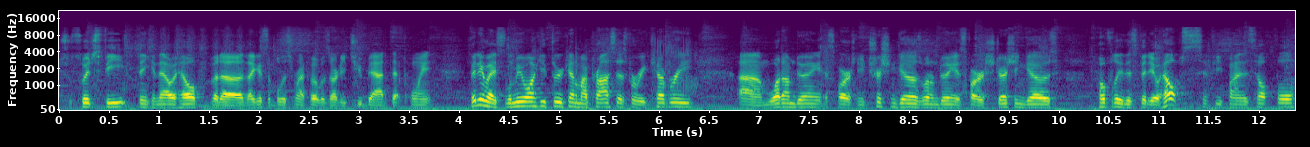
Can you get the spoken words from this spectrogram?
switch feet thinking that would help, but uh, I guess the blister on my foot was already too bad at that point. But anyways, let me walk you through kind of my process for recovery, um, what I'm doing as far as nutrition goes, what I'm doing as far as stretching goes, Hopefully this video helps. If you find this helpful,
